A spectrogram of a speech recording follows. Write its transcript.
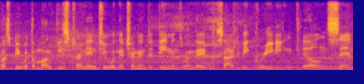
Must be what the monkeys turn into when they turn into demons when they decide to be greedy and kill and sin.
